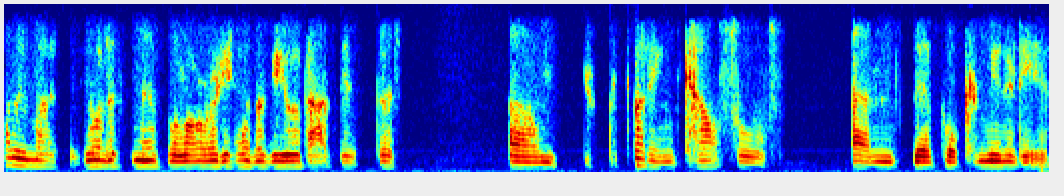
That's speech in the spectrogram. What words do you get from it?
I mean, most of your listeners will already have a view about this, but um, cutting councils and therefore communities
